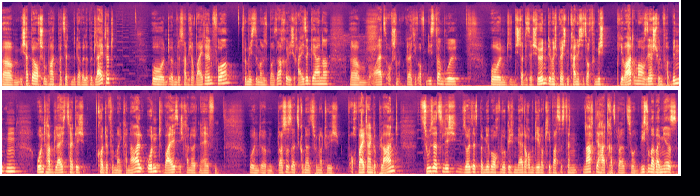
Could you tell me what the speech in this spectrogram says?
Ähm, ich habe ja auch schon ein paar Patienten mittlerweile begleitet und ähm, das habe ich auch weiterhin vor. Für mich ist immer eine super Sache. Ich reise gerne. Ähm, war jetzt auch schon relativ oft in Istanbul. Und die Stadt ist sehr schön. Dementsprechend kann ich das auch für mich privat immer auch sehr schön verbinden und habe gleichzeitig Content für meinen Kanal und weiß, ich kann Leuten helfen. Und ähm, das ist als Kombination natürlich auch weiterhin geplant. Zusätzlich sollte es bei mir aber auch wirklich mehr darum gehen, okay, was ist denn nach der Haartransplantation? Wie es nun mal bei mir ist,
